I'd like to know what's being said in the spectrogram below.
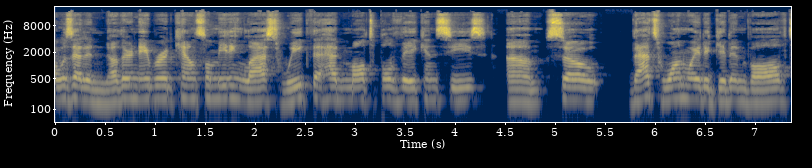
was at another neighborhood council meeting last week that had multiple vacancies. Um, so that's one way to get involved.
